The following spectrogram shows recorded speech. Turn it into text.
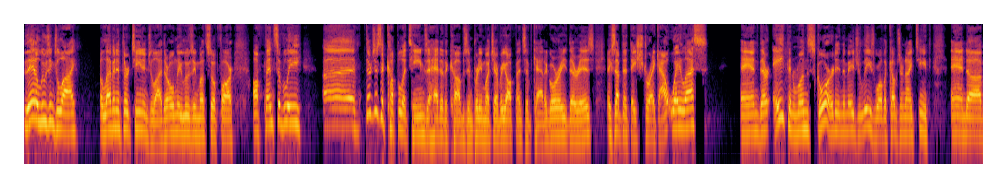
they had a losing July, 11 and 13 in July. Their only losing month so far. Offensively, uh, they're just a couple of teams ahead of the Cubs in pretty much every offensive category there is, except that they strike out way less. And they're eighth in runs scored in the major leagues, while the Cubs are 19th. And uh,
